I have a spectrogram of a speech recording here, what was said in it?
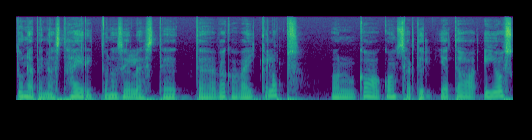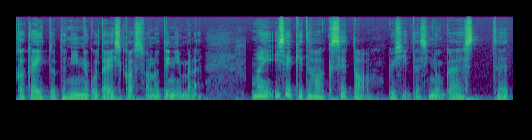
tunneb ennast häirituna sellest, et väga väike laps on ka kontserdil ja ta ei oska käituda nii nagu täiskasvanud inimene. ma ei isegi tahaks seda küsida sinu käest, et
